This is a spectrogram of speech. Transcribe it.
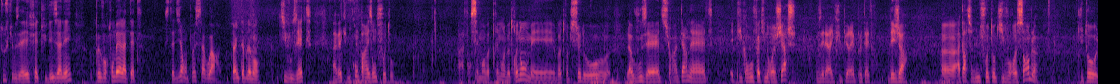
tout ce que vous avez fait depuis des années peut vous retomber à la tête. C'est-à-dire, on peut savoir véritablement qui vous êtes avec une comparaison de photos pas forcément votre prénom et votre nom, mais votre pseudo, là où vous êtes, sur Internet. Et puis quand vous faites une recherche, vous allez récupérer peut-être déjà, euh, à partir d'une photo qui vous ressemble, plutôt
